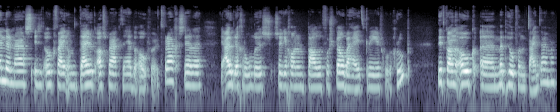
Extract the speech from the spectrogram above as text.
En daarnaast is het ook fijn om duidelijk afspraken te hebben over het vragen stellen, je uitlegrondes, zodat je gewoon een bepaalde voorspelbaarheid creëert voor de groep. Dit kan ook uh, met behulp van een timetimer.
